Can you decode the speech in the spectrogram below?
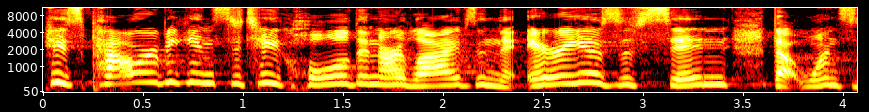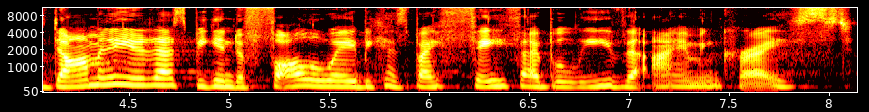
his power begins to take hold in our lives, and the areas of sin that once dominated us begin to fall away because by faith I believe that I am in Christ.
